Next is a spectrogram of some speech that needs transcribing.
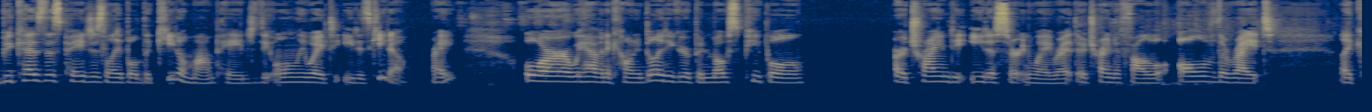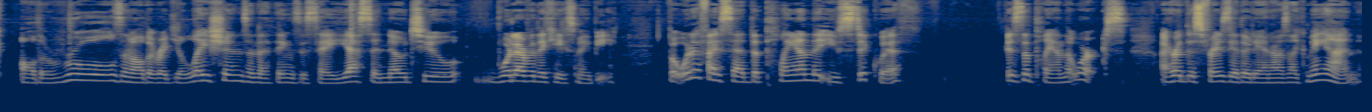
because this page is labeled the Keto Mom page, the only way to eat is keto, right? Or we have an accountability group and most people are trying to eat a certain way, right? They're trying to follow all of the right, like all the rules and all the regulations and the things to say yes and no to, whatever the case may be. But what if I said the plan that you stick with is the plan that works? I heard this phrase the other day and I was like, man,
